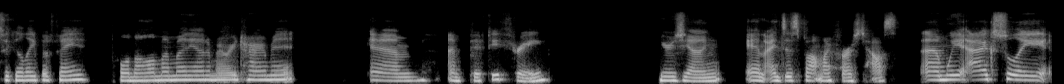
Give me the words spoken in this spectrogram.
took a leap of faith, pulled all of my money out of my retirement. And I'm 53 years young, and I just bought my first house. And we actually,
